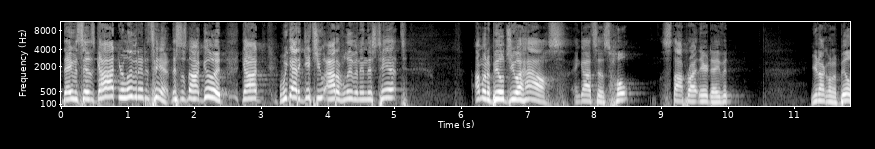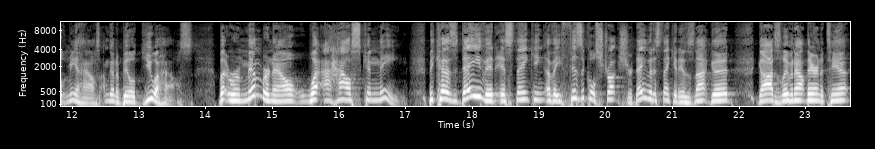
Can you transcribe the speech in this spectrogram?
David says, God, you're living in a tent. This is not good. God, we got to get you out of living in this tent. I'm going to build you a house. And God says, Hope, stop right there, David. You're not going to build me a house. I'm going to build you a house. But remember now what a house can mean. Because David is thinking of a physical structure. David is thinking it is not good. God's living out there in a tent.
